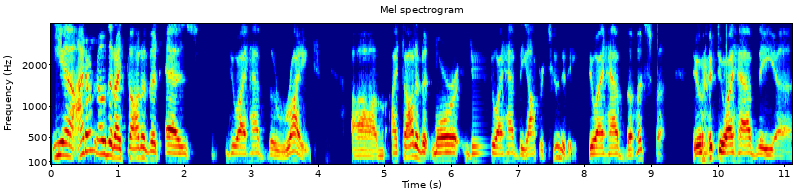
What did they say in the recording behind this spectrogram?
Yeah, I don't know that I thought of it as do I have the right? Um, I thought of it more do, do, I have the opportunity? Do I have the chutzpah? Do, do I have the uh,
